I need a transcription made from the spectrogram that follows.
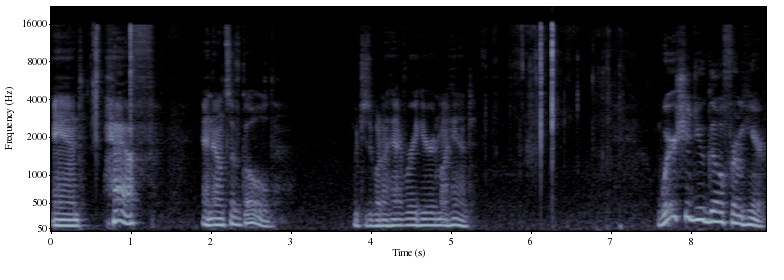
And half an ounce of gold, which is what I have right here in my hand. Where should you go from here?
